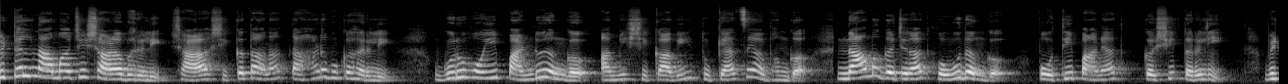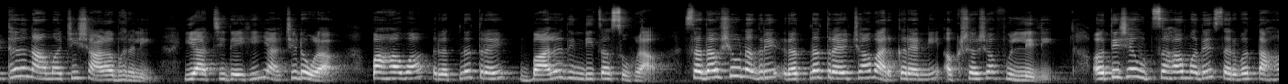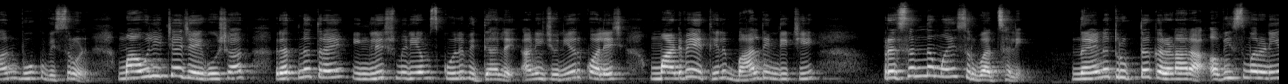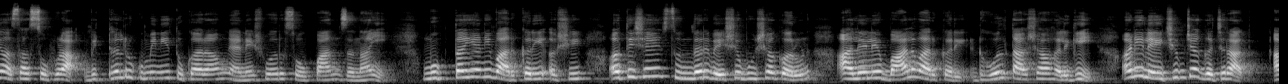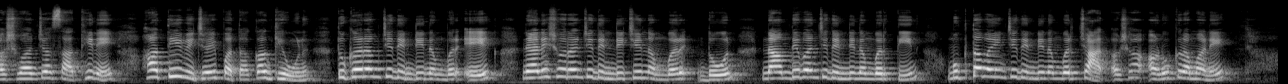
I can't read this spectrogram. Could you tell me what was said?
विठ्ठल नामाची शाळा भरली. शाळा शिकताना तहान भूक हरली. गुरु होई पांडुरंग आम्ही शिकावी तुक्याचे अभंग. नाम गजरात होऊ दंग पोथी पाण्यात कशी तरली. विठ्ठल नामाची शाळा भरली. याची देही याची डोळा. पहावा रत्नत्रय बालदिंडीचा सोहळा. सदाशिव नगरी रत्नत्रयच्या वारकऱ्यांनी अक्षरशः फुललेली. अतिशय उत्साहामध्ये सर्व तहान भूक विसरून माऊलींच्या जयघोषात रत्नत्रय इंग्लिश मीडियम स्कूल विद्यालय आणि ज्युनियर कॉलेज मांडवे येथील बालदिंडीची प्रसन्नमय सुरुवात झाली. नयनतृप्त करणारा अविस्मरणीय असा सोहळा विठ्ठल रुक्मिणी तुकाराम ज्ञानेश्वर सोपान जनाई मुक्ताई आणि वारकरी अशी अतिशय सुंदर वेशभूषा करून आलेले बाल वारकरी ढोल ताशा हलगी आणि लेझिमच्या गजरात आश्वांच्या साथीने हाती विजय पताका घेऊन तुकारामची दिंडी नंबर एक ज्ञानेश्वरांची दिंडीची नंबर दोन नामदेवांची दिंडी नंबर तीन मुक्ताबाईंची दिंडी नंबर चार अशा अनुक्रमाने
